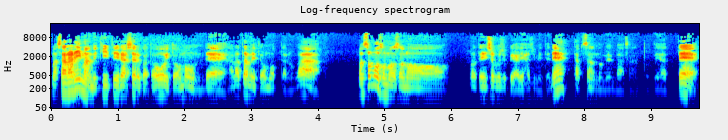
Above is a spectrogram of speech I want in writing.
まあ、サラリーマンで聞いていらっしゃる方多いと思うんで、改めて思ったのが、まあ、そもそもその、まあ、転職塾やり始めてね、たくさんのメンバーさんと出会って、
